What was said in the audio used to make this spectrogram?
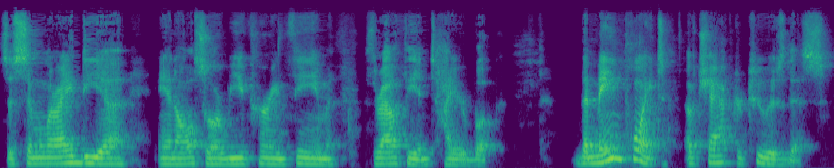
it's a similar idea and also a recurring theme throughout the entire book. The main point of chapter 2 is this.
